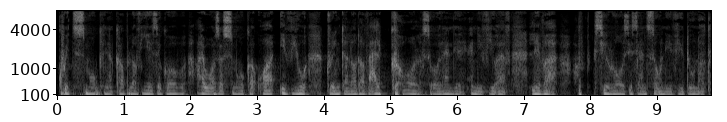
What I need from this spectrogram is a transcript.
quit smoking a couple of years ago. I was a smoker. Or if you drink a lot of alcohol, so and and if you have liver cirrhosis and so on, if you do not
